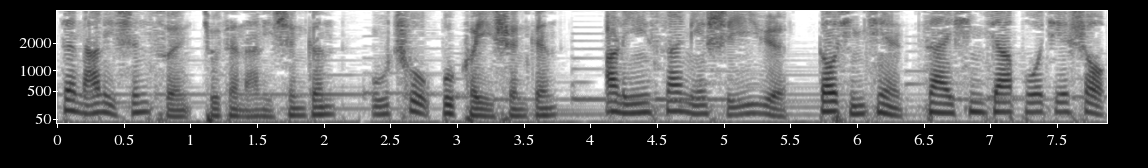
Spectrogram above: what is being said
在哪里生存，就在哪里生根，无处不可以生根。二零一三年十一月，高行健在新加坡接受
